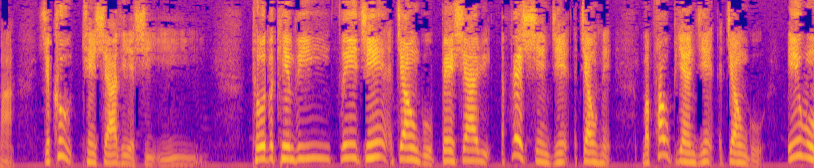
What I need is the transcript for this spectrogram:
မှာယခုထင်ရှားလျက်ရှိ၏ ထိုသခင်သည်သေခြင်းအကြောင်းကိုပယ်ရှား၍အသက်ရှင်ခြင်းအကြောင်းနှင့်မဖောက်ပြန်ခြင်းအကြောင်းကိုဧဝံ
